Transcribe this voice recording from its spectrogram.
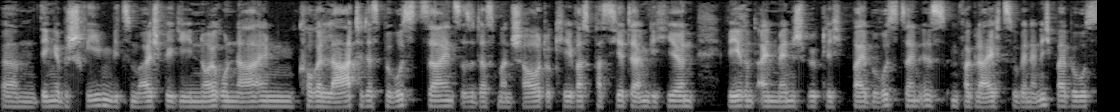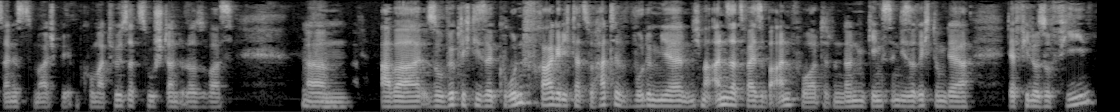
ähm, Dinge beschrieben, wie zum Beispiel die neuronalen Korrelate des Bewusstseins, also dass man schaut, okay, was passiert da im Gehirn, während ein Mensch wirklich bei Bewusstsein ist, im Vergleich zu, wenn er nicht bei Bewusstsein ist, zum Beispiel im komatöser Zustand oder sowas. Mhm. Ähm, aber so wirklich diese Grundfrage, die ich dazu hatte, wurde mir nicht mal ansatzweise beantwortet. Und dann ging es in diese Richtung der, der Philosophie,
